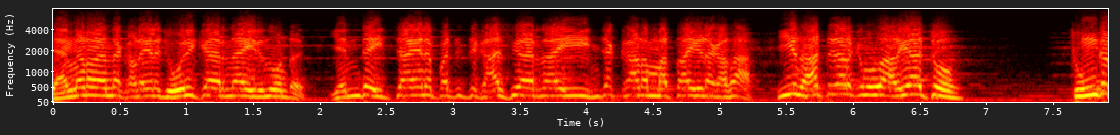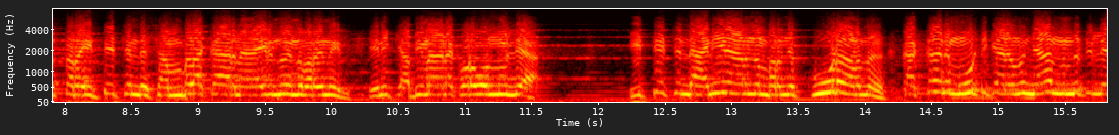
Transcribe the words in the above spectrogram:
ഞങ്ങളുടെ തന്നെ കടയിലെ ജോലിക്കാരനായി ഇരുന്നുകൊണ്ട് എന്റെ ഇച്ചായനെ പറ്റിച്ച് കാശുകാരനായി ഈ ഇഞ്ചക്കാടൻ മത്തായിയുടെ കഥ ഈ നാട്ടുകാർക്ക് മുഴുവൻ അറിയാച്ചോ? ചുങ്കത്തറ ഇട്ടിച്ചന്റെ ശമ്പളക്കാരനായിരുന്നു എന്ന് പറയുന്നതിൽ എനിക്ക് അഭിമാനക്കുറവൊന്നുമില്ല. ഇട്ടിച്ചന്റെ അനിയനാണെന്നും പറഞ്ഞ് കൂടെ നടന്ന് കക്കാനും മൂട്ടിക്കാനൊന്നും ഞാൻ നിന്നിട്ടില്ല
